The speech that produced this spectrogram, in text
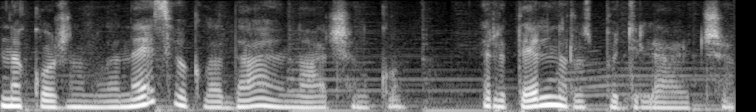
На кожен млинець викладаю начинку, ретельно розподіляючи.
